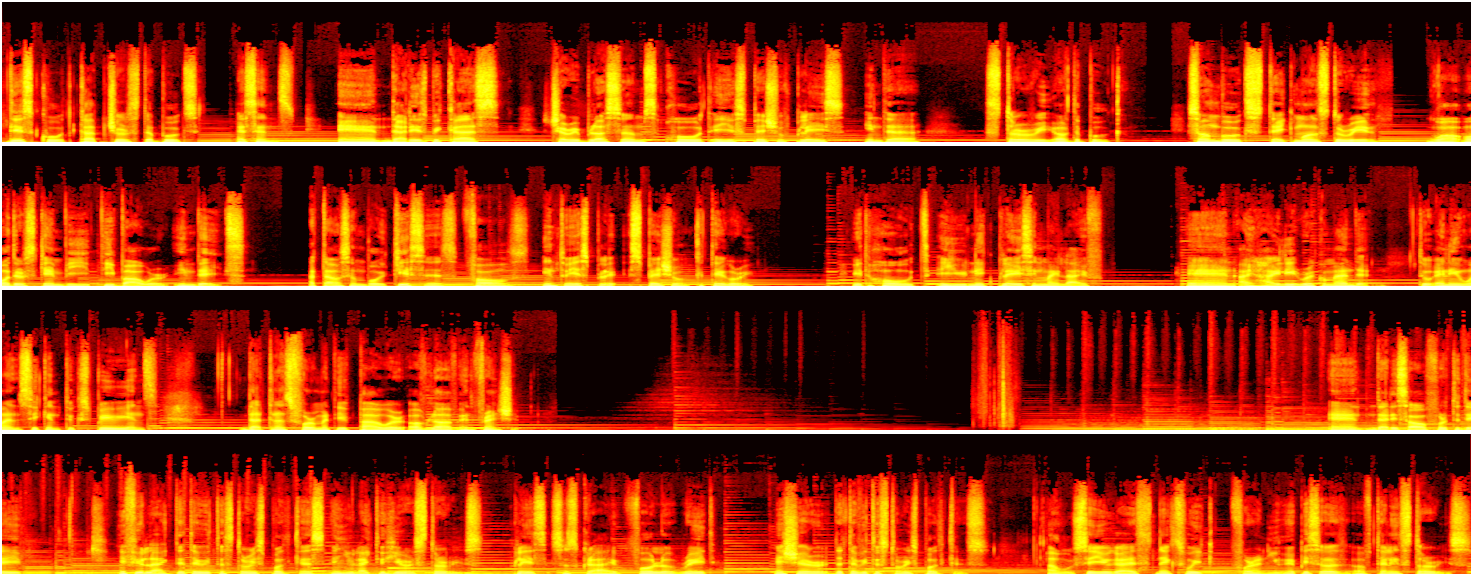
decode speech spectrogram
This quote captures the book's essence, and that is because cherry blossoms hold a special place in the story of the book. Some books take months to read, while others can be devoured in days. A Thousand Boy Kisses falls into a spe- special category. It holds a unique place in my life, and I highly recommend it to anyone seeking to experience that transformative power of love and friendship. And that is all for today. If you like the Tavito Stories podcast and you like to hear stories, please subscribe, follow, rate, and share the Tavito Stories podcast. I will see you guys next week for a new episode of Telling Stories.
